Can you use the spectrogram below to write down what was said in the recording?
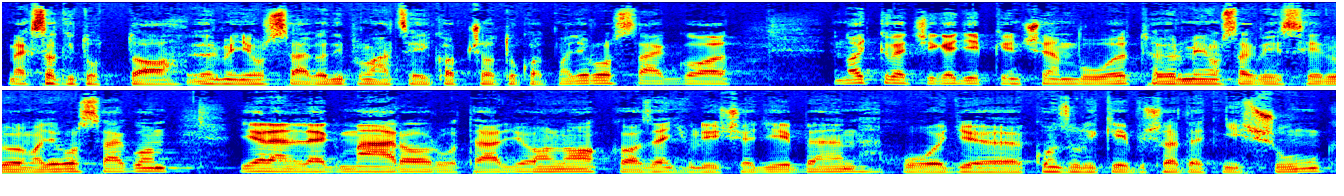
megszakította Örményország a diplomáciai kapcsolatokat Magyarországgal, Nagykövetség egyébként sem volt Örményország részéről Magyarországon. Jelenleg már arról tárgyalnak az enyhülés egyében, hogy konzuli képviseletet nyissunk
